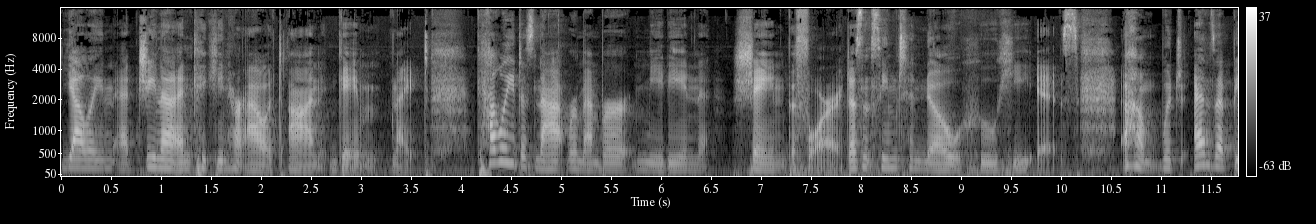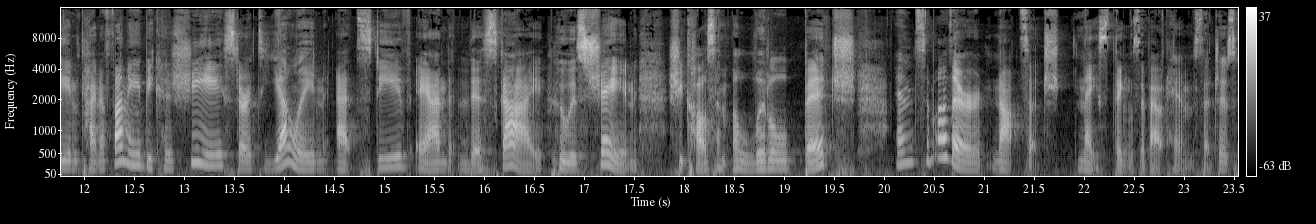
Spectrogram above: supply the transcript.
yelling at Gina and kicking her out on game night. Kelly does not remember meeting Shane before, doesn't seem to know who he is, um, which ends up being kind of funny because she starts yelling at Steve and this guy, who is Shane. She calls him a little bitch and some other not such nice things about him, such as,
